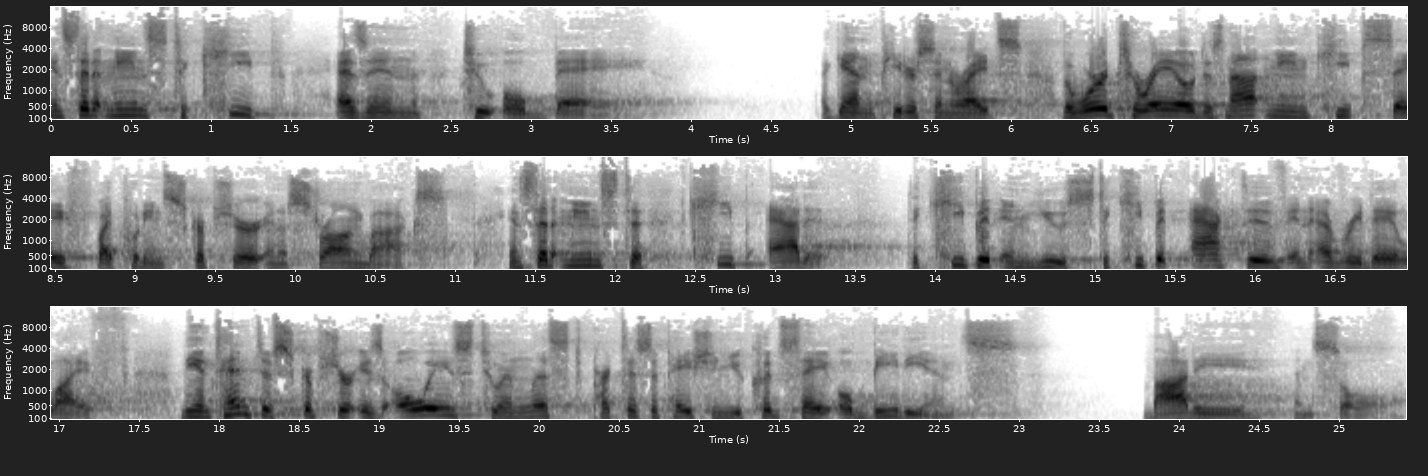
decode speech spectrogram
Instead, it means to keep as in to obey. Again, Peterson writes The word tereo does not mean keep safe by putting scripture in a strong box. Instead, it means to keep at it, to keep it in use, to keep it active in everyday life. The intent of scripture is always to enlist participation, you could say obedience, body and soul.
